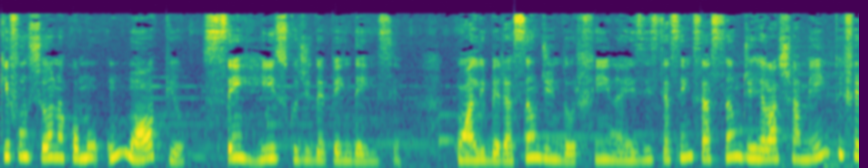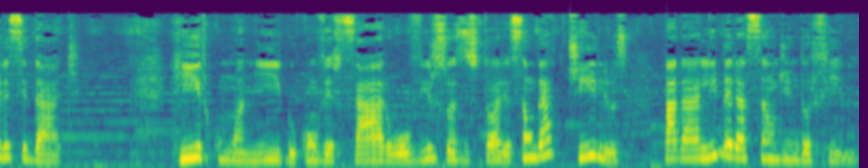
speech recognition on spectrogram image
que funciona como um ópio sem risco de dependência. Com a liberação de endorfina existe a sensação de relaxamento e felicidade. Rir com um amigo, conversar ou ouvir suas histórias são gatilhos para a liberação de endorfina.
